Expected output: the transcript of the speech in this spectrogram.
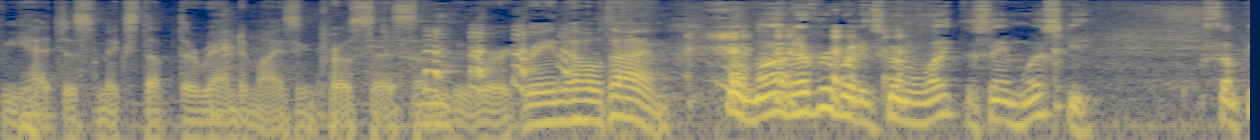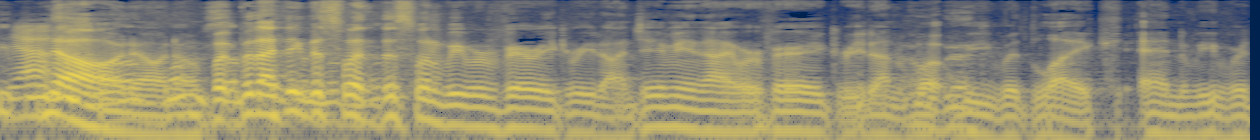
we had just mixed up the randomizing process and we were agreeing the whole time. Well, not everybody's going to like the same whiskey. Some people Yeah. No, no, no. one, But but I think this one this one we were very agreed on. Jamie and I were very agreed on what good. we would like, and we were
